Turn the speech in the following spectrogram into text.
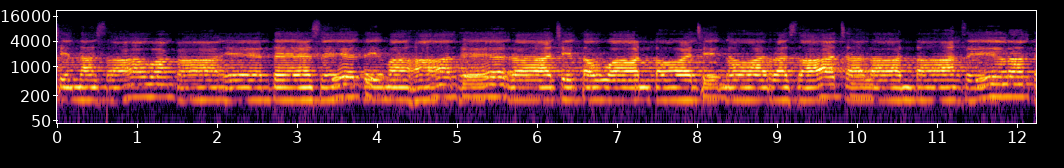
ชินสาวกาเอเต เสติมหาเทราชิตวันตชิโนรสาชลานตาเสรเต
